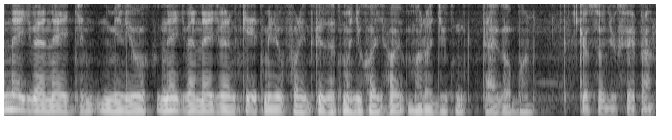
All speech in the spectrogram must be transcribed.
41 millió, 40-42 millió forint között mondjuk, hogy maradjuk tágabban. Köszönjük szépen.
